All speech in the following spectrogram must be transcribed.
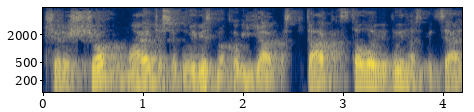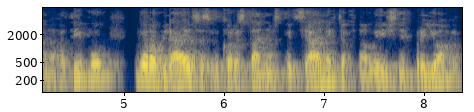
через що мають особливі смакові якості. Так, столові вина спеціального типу виробляються з використанням спеціальних технологічних прийомів,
